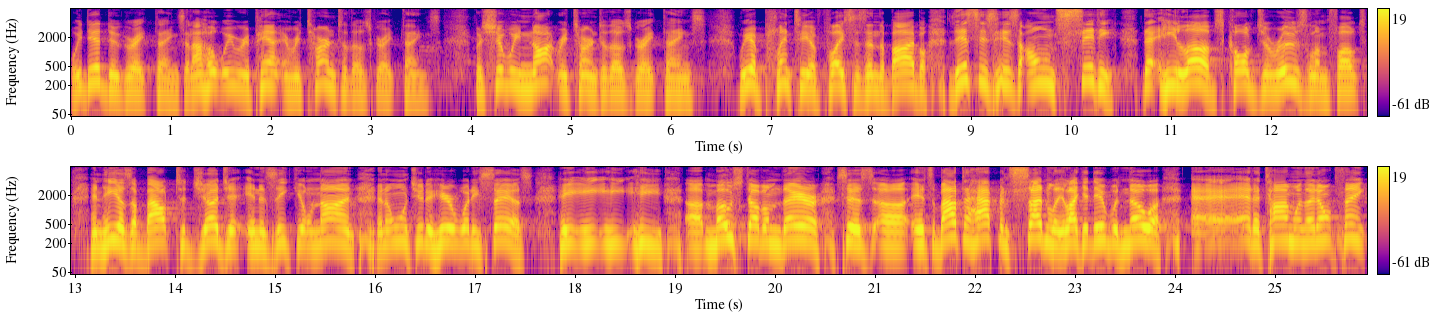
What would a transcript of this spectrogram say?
We did do great things, and I hope we repent and return to those great things. But should we not return to those great things? We have plenty of places in the Bible. This is his own city that he loves called Jerusalem, folks, and he is about to judge it in Ezekiel 9. And I want you to hear what he says. He, he, he, uh, most of them there says uh, it's about to happen suddenly, like it did with Noah at a time when they don't think.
